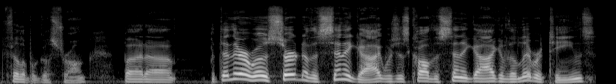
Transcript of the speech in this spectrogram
Philip will go strong. But uh, but then there arose certain of the synagogue, which is called the synagogue of the Libertines,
